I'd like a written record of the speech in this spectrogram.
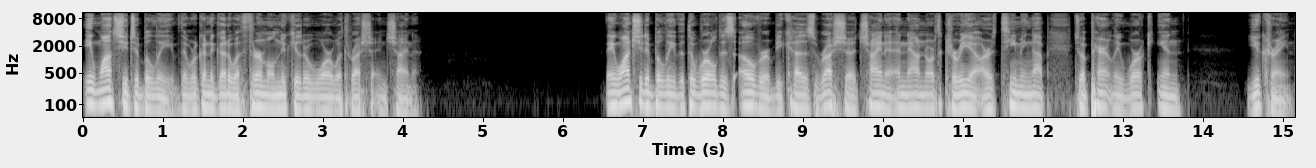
It wants you to believe that we're going to go to a thermal nuclear war with Russia and China. They want you to believe that the world is over because Russia, China, and now North Korea are teaming up to apparently work in Ukraine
